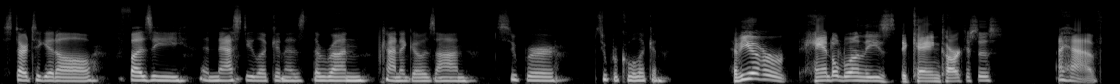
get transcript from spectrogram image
start to get all fuzzy and nasty looking as the run kind of goes on. Super super cool looking. Have you ever handled one of these decaying carcasses? I have.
